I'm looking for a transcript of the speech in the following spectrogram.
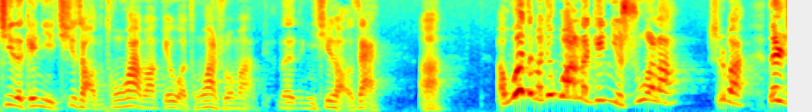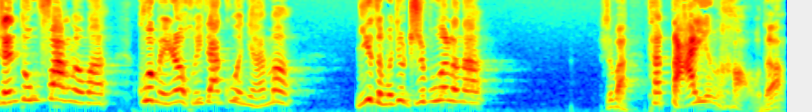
记得给你七嫂子通话吗？给我通话说吗？那你七嫂子在啊？啊，我怎么就忘了跟你说了，是吧？那人都放了吗？郭美让回家过年吗？你怎么就直播了呢？是吧？他答应好的，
